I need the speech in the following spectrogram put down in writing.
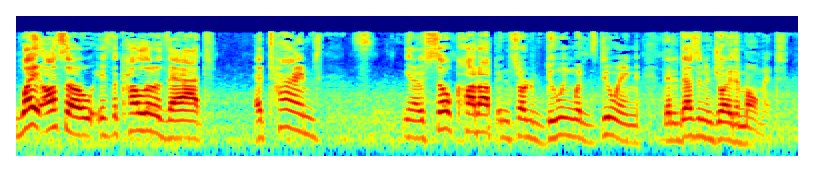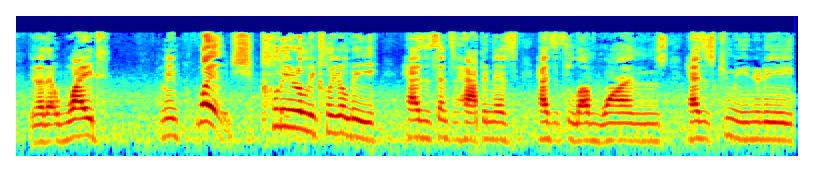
white also is the color that, at times, you know, is so caught up in sort of doing what it's doing that it doesn't enjoy the moment. You know, that white. I mean, white clearly, clearly has a sense of happiness, has its loved ones, has its community.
